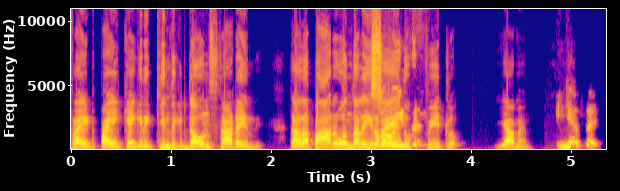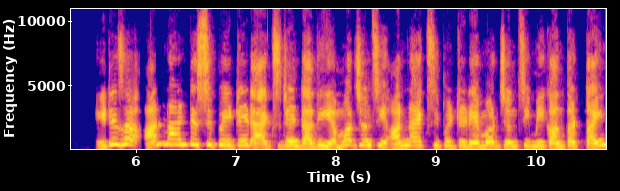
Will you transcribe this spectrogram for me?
ఫ్లైట్ పైకి ఎగిరి కిందికి డౌన్ స్టార్ట్ అయింది. దాదాపు ఆరు వందల ఇరవై ఐదు ఫీట్లు yeah ma'am yes sir it is unanticipated accident అది ఎమర్జెన్సీ అన్ఆక్సిపేటెడ్ ఎమర్జెన్సీ మీకు అంత టైం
